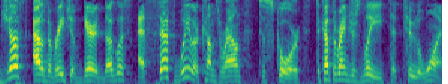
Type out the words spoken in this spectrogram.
just out of the reach of Garrett Douglas as Seth Wheeler comes around to score to cut the Rangers lead to 2 to 1.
